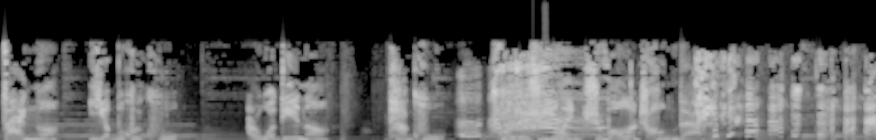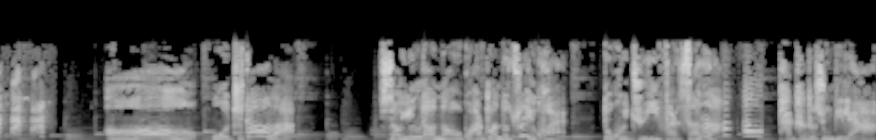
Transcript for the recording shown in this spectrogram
再饿也不会哭，而我弟呢，他哭，纯粹是因为吃饱了撑的。哦，我知道了，小樱桃脑瓜转的最快，都会举一反三了。他指着兄弟俩：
